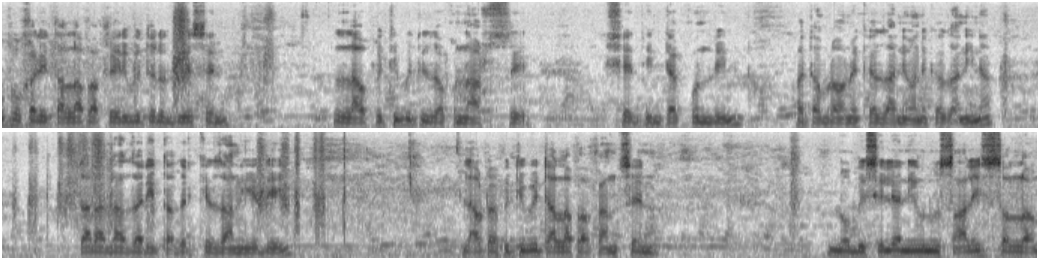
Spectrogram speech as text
উপকারিতা আল্লাহ পাকে এর ভিতরে দিয়েছেন। লাউ পৃথিবীতে যখন আসছে, সে দিনটা কোন দিন? হয়তো আমরা অনেকে জানি অনেকে জানি না। যারা না জানি তাদেরকে জানিয়ে দেই। লাউটা পৃথিবীতে আল্লাপাক আনছেন নবী ছিলেন ইউনুস আলি সাল্লাম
